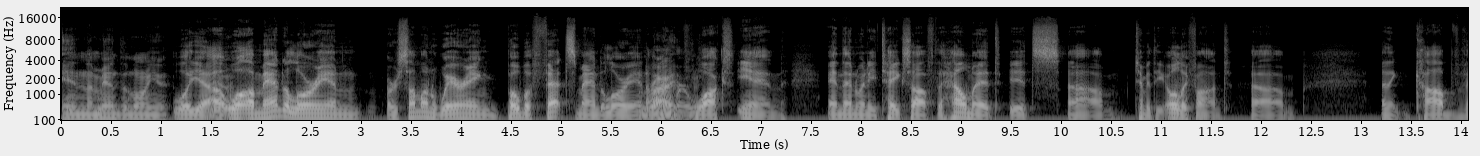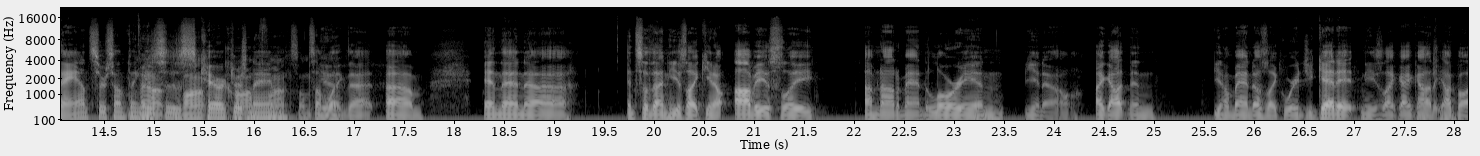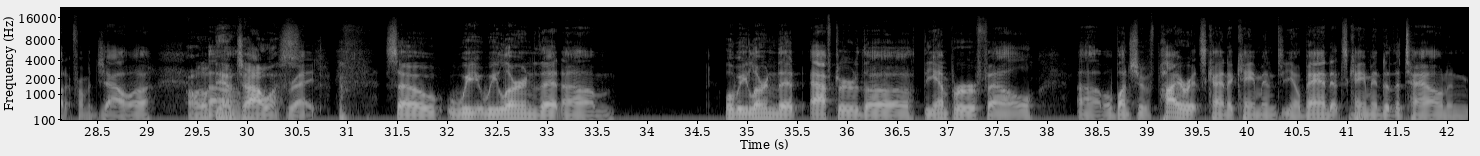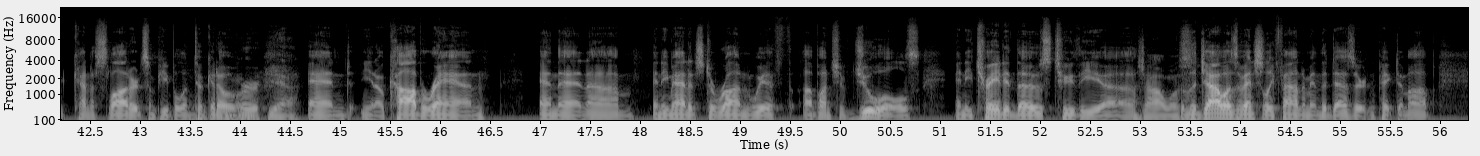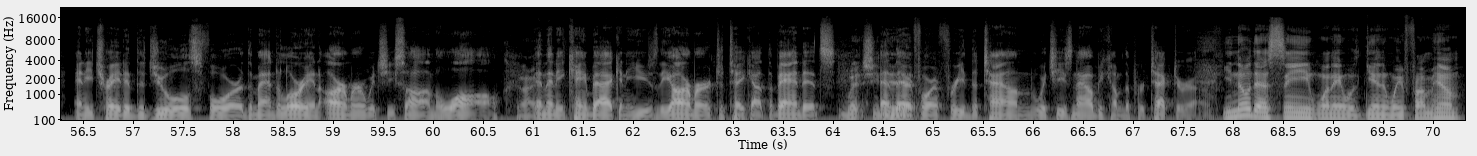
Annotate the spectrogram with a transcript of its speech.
in the Mandalorian. well, yeah. Uh, Yeah. well, a Mandalorian or someone wearing Boba Fett's Mandalorian Right. armor walks in, and then when he takes off the helmet, it's um, Timothy Olyphant. Um, I think Cobb Vanth or something Van- is his Von- character's Cobb name, Vanth, some- something yeah. like that. Um, and then, uh, and so then he's like, you know, obviously, I'm not a Mandalorian. You know, I got in. you know, Mando's like, where'd you get it? And he's like, I got it. I bought it from a Jawa. Oh, those damn Um, Jawas. Right. so we we learned that um, well, we learned that after the the emperor fell, um, a bunch of pirates kind of came into you know bandits Mm. came into the town and kind of slaughtered some people and took it over. Yeah. And you know Cobb ran, and then um, and he managed to run with a bunch of jewels, and he traded those to the uh, Jawas. the Jawas eventually found him in the desert and picked him up, and he traded the jewels for the Mandalorian armor, which he saw on the wall. Right. And then he came back and he used the armor to take out the bandits, and did. therefore freed the town, which he's now become the protector of. You know that scene when they was getting away from him,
